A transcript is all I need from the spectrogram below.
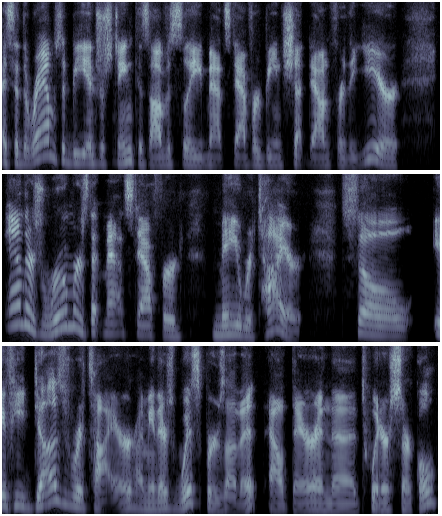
I said the Rams would be interesting because obviously Matt Stafford being shut down for the year. And there's rumors that Matt Stafford may retire. So if he does retire, I mean, there's whispers of it out there in the Twitter circle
